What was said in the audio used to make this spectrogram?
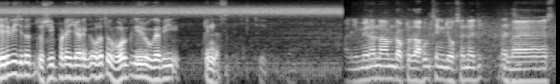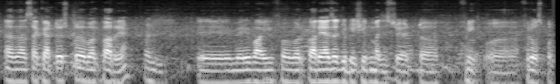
ਫਿਰ ਵੀ ਜਦੋਂ ਦੋਸ਼ੀ ਫੜੇ ਜਾਣਗੇ ਉਹਨਾਂ ਤੋਂ ਹੋਰ ਕਲੀਅਰ ਹੋਊਗਾ ਵੀ ਕਿੰਨਾ ਸੀ। ਠੀਕ। ਹਾਂਜੀ ਮੇਰਾ ਨਾਮ ਡਾਕਟਰ ਰਾਹੁਲ ਸਿੰਘ ਜੋਸਨ ਹੈ ਜੀ। ਮੈਂ ਐਜ਼ ਅ ਸਾਈਕੈਟ੍ਰਿਸਟ ਵਰਕ ਕਰ ਰਿਹਾ। ਹਾਂਜੀ। ਤੇ ਮੇਰੇ ਵਾਈਫ ਵਰਕ ਕਰ ਰਿਹਾ ਐਜ਼ ਅ ਜੁਡੀਸ਼ੀਅਲ ਮੈਜਿਸਟ੍ਰੇਟ ਫਰੀ ਫਿਰੋਜ਼ਪੁਰ।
